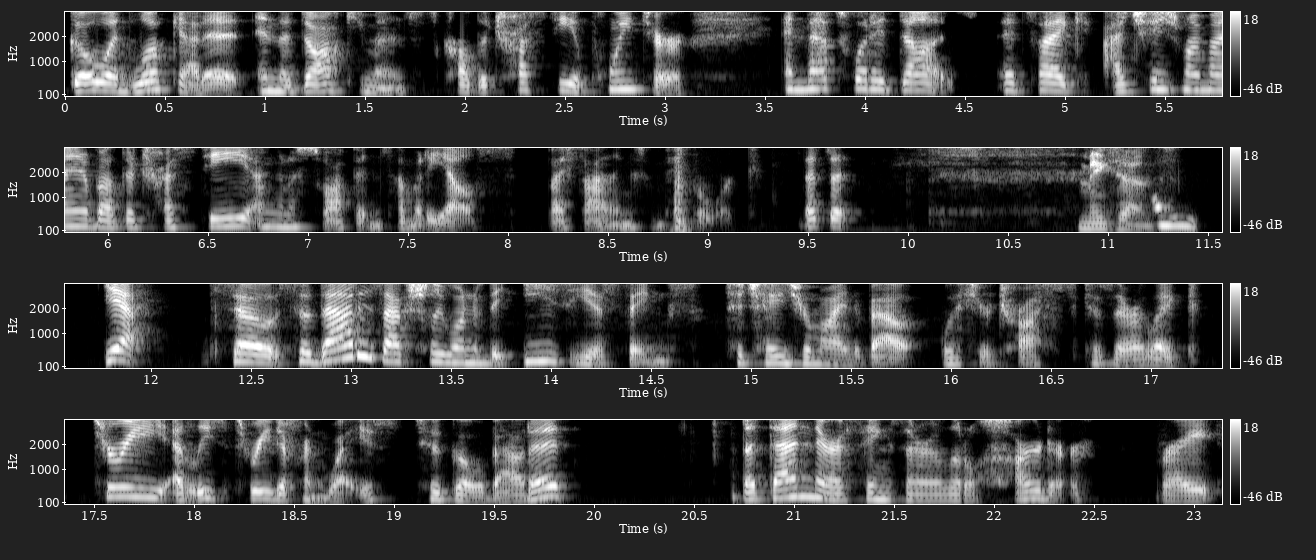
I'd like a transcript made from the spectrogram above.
go and look at it in the documents. It's called the trustee appointer. And that's what it does. It's like, I changed my mind about the trustee. I'm going to swap in somebody else by filing some paperwork. That's it. Makes sense. Um, yeah. So, so that is actually one of the easiest things to change your mind about with your trust because there are like three, at least three different ways to go about it. But then there are things that are a little harder, right?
